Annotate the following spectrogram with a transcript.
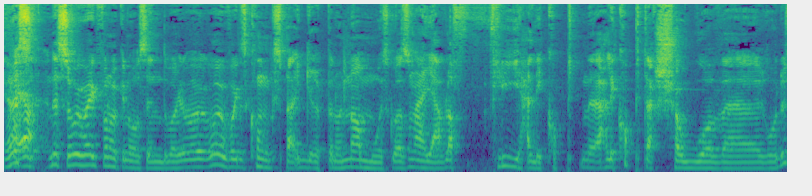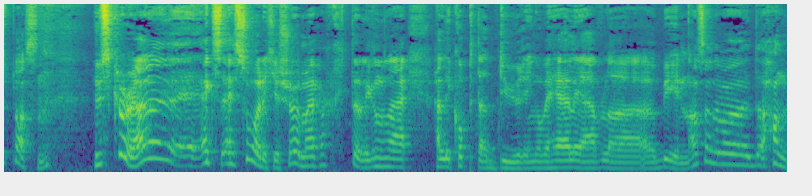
Ja, det, det så jo jeg for noen år siden. Det var, jo faktisk Kongsberg-gruppen og Nammo skulle ha sånn jævla flyhelikopter helikoptershow over Rådhusplassen. Husker du det? Jeg, jeg så det ikke sjøl, men jeg hørte liksom sånn helikopterduring over hele jævla byen. Altså, det, var, det hang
